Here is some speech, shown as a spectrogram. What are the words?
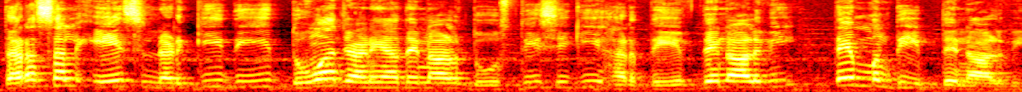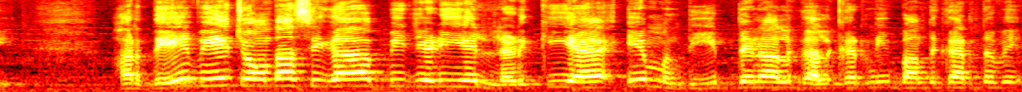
ਦਰਅਸਲ ਇਸ ਲੜਕੀ ਦੀ ਦੋਵਾਂ ਜਣਿਆਂ ਦੇ ਨਾਲ ਦੋਸਤੀ ਸੀਗੀ, ਹਰਦੇਵ ਦੇ ਨਾਲ ਵੀ ਤੇ ਮਨਦੀਪ ਦੇ ਨਾਲ ਵੀ। ਹਰਦੇਵ ਇਹ ਚਾਹੁੰਦਾ ਸੀਗਾ ਵੀ ਜਿਹੜੀ ਇਹ ਲੜਕੀ ਹੈ, ਇਹ ਮਨਦੀਪ ਦੇ ਨਾਲ ਗੱਲ ਕਰਨੀ ਬੰਦ ਕਰ ਦੇਵੇ।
